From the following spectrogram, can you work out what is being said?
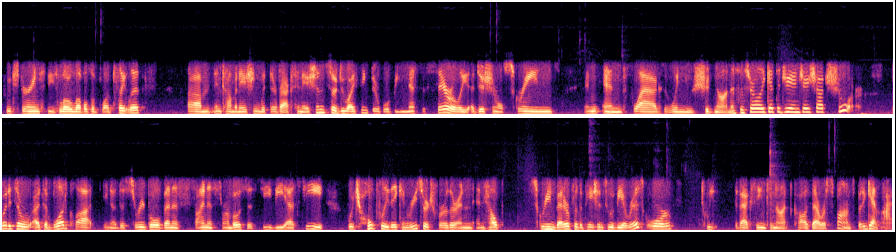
who experienced these low levels of blood platelets um, in combination with their vaccination. So, do I think there will be necessarily additional screens? And, and flags of when you should not necessarily get the J and J shot, sure. But it's a it's a blood clot, you know, the cerebral venous sinus thrombosis (CVST), which hopefully they can research further and, and help screen better for the patients who would be at risk, or tweak the vaccine to not cause that response. But again, I,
